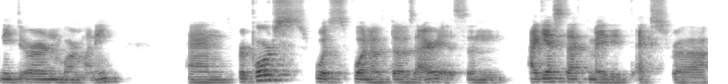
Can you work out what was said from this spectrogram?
Need to earn more money. And reports was one of those areas. And I guess that made it extra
